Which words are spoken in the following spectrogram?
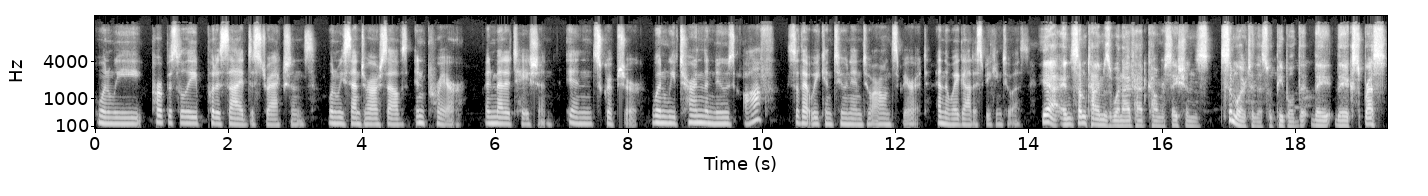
when we purposefully put aside distractions, when we center ourselves in prayer and meditation, in scripture, when we turn the news off so that we can tune into our own spirit and the way God is speaking to us. Yeah, and sometimes when I've had conversations similar to this with people, that they they express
